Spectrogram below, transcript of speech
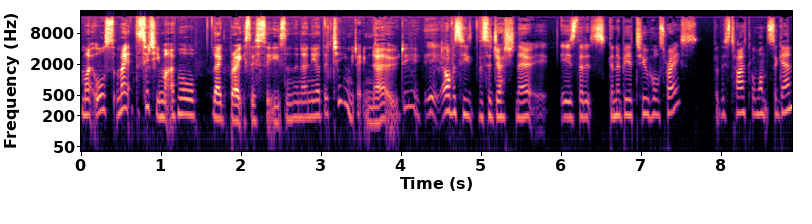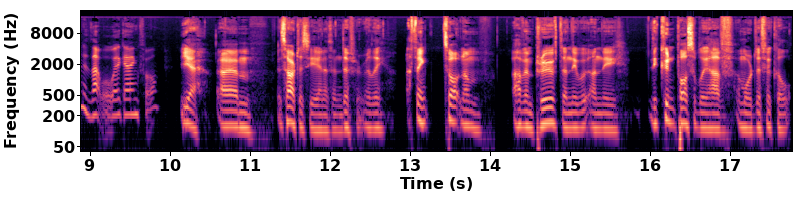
might also might, City might have more leg breaks this season than any other team. You don't know, do you? It- obviously, the suggestion there is that it's going to be a two horse race for this title once again. Is that what we're going for? Yeah, um, it's hard to see anything different, really. I think Tottenham have improved, and they and they they couldn't possibly have a more difficult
